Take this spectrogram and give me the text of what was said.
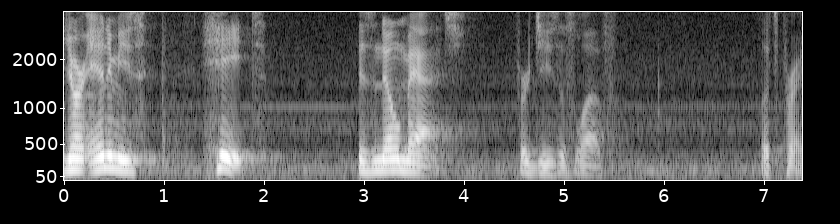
Your enemy's hate is no match for Jesus' love. Let's pray.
